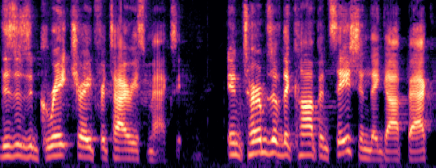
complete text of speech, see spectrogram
This is a great trade for Tyrese Maxey. In terms of the compensation they got back,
